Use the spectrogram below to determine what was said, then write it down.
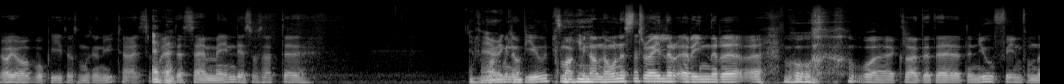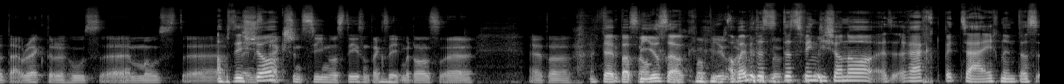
ja, ja, wobei, das muss ja nichts heißen. Ich meine, der Sam Mendes, was hat der... American noch- Beauty. Ich mag mich noch an einen Honest-Trailer erinnern, äh, wo, wo er gesagt hat, der, der new Film von der Director who's uh, most uh, schon- action scene was das und dann sieht man das äh, äh, da, Der Papiersack. Papiersack. Aber eben, das, das finde ich schon noch recht bezeichnend, dass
